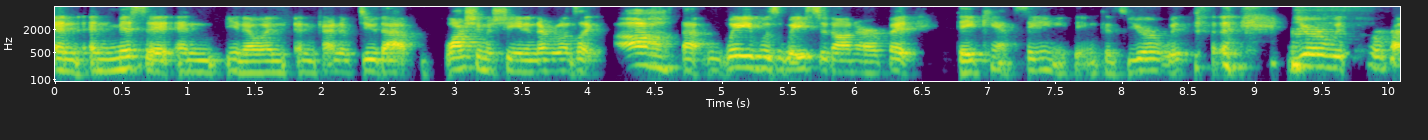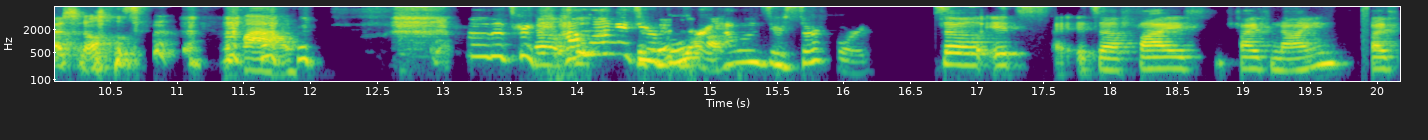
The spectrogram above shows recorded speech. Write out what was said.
and and miss it and you know and and kind of do that washing machine and everyone's like oh that wave was wasted on her but they can't say anything because you're with you're with professionals. wow. Oh, that's great. How long is your board? How long is your surfboard? So it's it's a five five nine five.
